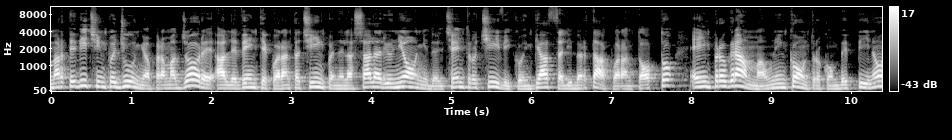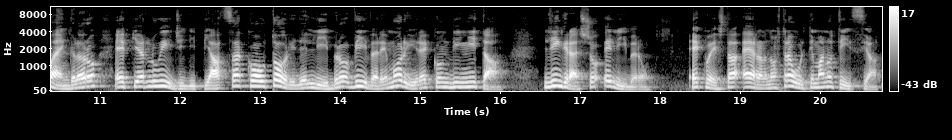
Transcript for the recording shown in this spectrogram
Martedì 5 giugno a Pramaggiore alle 20.45 nella sala riunioni del centro civico in piazza Libertà 48 è in programma un incontro con Beppino Englaro e Pierluigi Di Piazza, coautori del libro Vivere e morire con dignità. L'ingresso è libero. E questa era la nostra ultima notizia.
